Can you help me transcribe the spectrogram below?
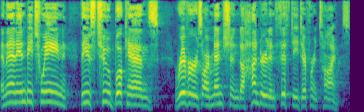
And then in between these two bookends, rivers are mentioned 150 different times.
